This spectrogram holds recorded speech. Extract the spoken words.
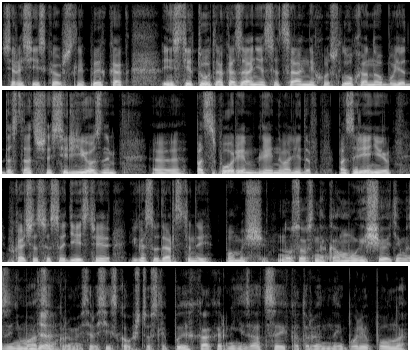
Всероссийское общество слепых, как институт оказания социальных услуг, оно будет достаточно серьезным э, подспорьем для инвалидов по зрению в качестве содействия и государственной помощи. Ну, собственно, кому еще этим и заниматься, да. Кроме Всероссийского общества слепых, как организации, которая наиболее полно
